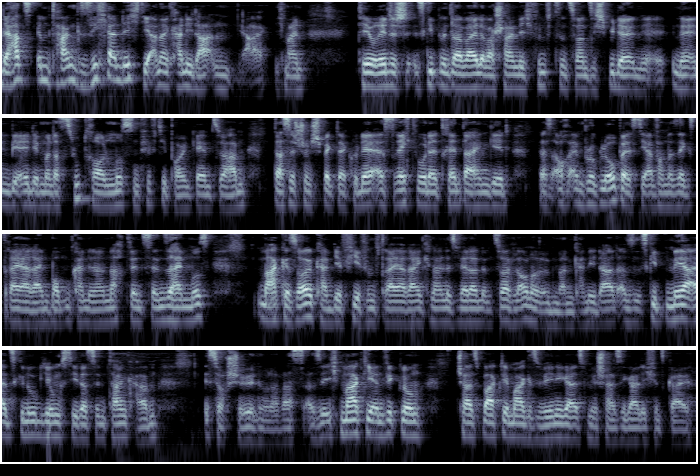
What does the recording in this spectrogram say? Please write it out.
der hat's im Tank sicherlich. Die anderen Kandidaten, ja, ich meine, theoretisch, es gibt mittlerweile wahrscheinlich 15, 20 Spieler in der, in der NBA, denen man das zutrauen muss, ein 50-Point-Game zu haben. Das ist schon spektakulär. Erst recht, wo der Trend dahin geht, dass auch ein Brook Lopez, die einfach mal sechs Dreier reinbomben kann in der Nacht, wenn es denn sein muss. Marc Gasol kann dir vier, fünf Dreier reinknallen, das wäre dann im Zweifel auch noch irgendwann ein Kandidat. Also es gibt mehr als genug Jungs, die das im Tank haben. Ist doch schön, oder was? Also ich mag die Entwicklung. Charles Barkley mag es weniger, ist mir scheißegal, ich find's geil.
